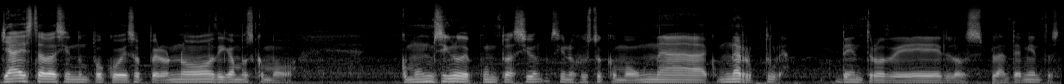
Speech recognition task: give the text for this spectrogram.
ya estaba haciendo un poco eso, pero no digamos como, como un signo de puntuación, sino justo como una, como una ruptura dentro de los planteamientos.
